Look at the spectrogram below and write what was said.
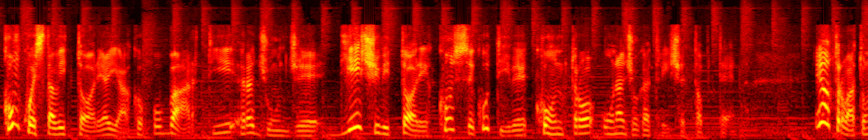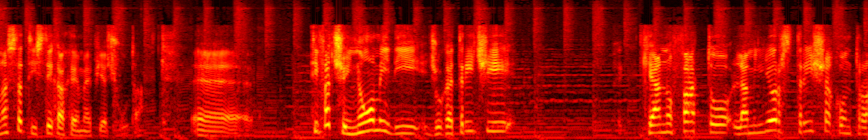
Con questa vittoria Jacopo Barti raggiunge 10 vittorie consecutive contro una giocatrice top 10. E ho trovato una statistica che mi è piaciuta. Eh, ti faccio i nomi di giocatrici che hanno fatto la miglior striscia contro,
